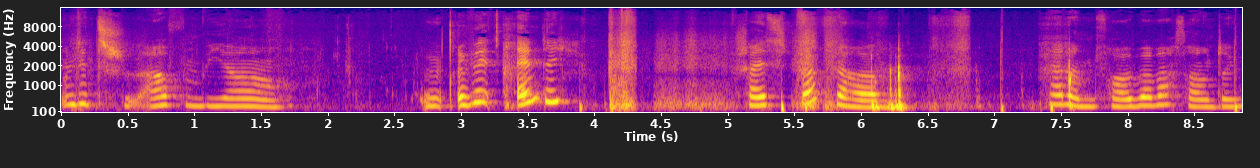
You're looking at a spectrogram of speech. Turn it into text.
Und jetzt schlafen wir. Ich will endlich scheiß Stöcke haben. Ja, dann fahr über Wasser und dann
